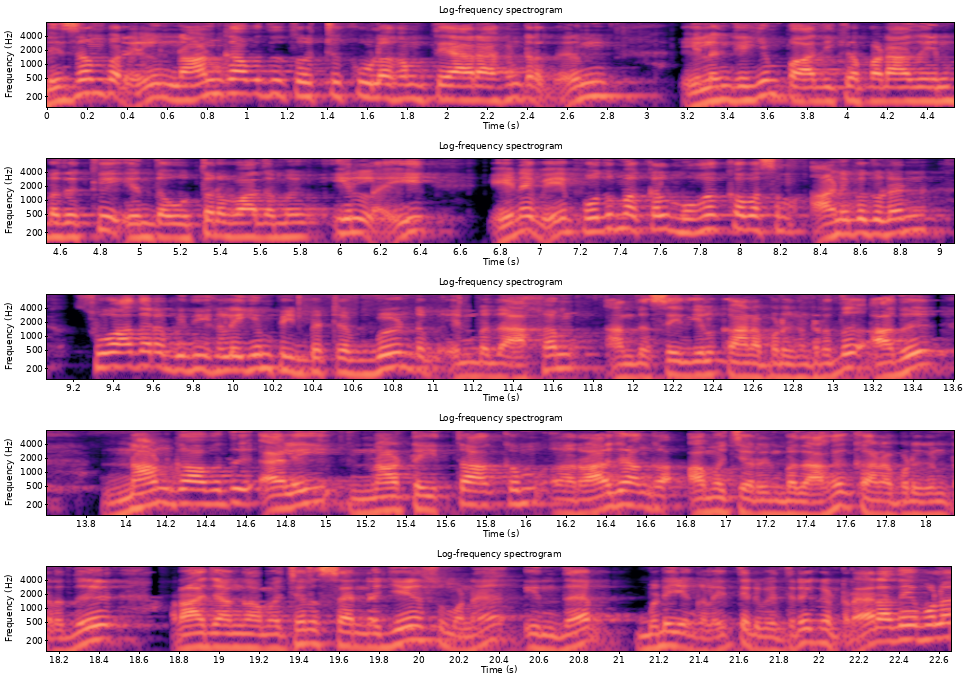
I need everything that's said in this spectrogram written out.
டிசம்பரில் நான்காவது தொற்றுக்கு உலகம் தயாராகின்றது. இலங்கையும் பாதிக்கப்படாது என்பதற்கு எந்த உத்தரவாதமும் இல்லை. எனவே பொதுமக்கள் முகக்கவசம் அணிவதுடன் சுகாதார விதிகளையும் பின்பற்ற வேண்டும் என்பதாக அந்த செய்தியில் காணப்படுகின்றது. அது நான்காவது அலை நாட்டை தாக்கும் ராஜாங்க அமைச்சர் என்பதாக காணப்படுகின்றது. ராஜாங்க அமைச்சர் சன்ன ஜெயசுமன இந்த விடயங்களை தெரிவித்திருக்கின்றார். அதேபோல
